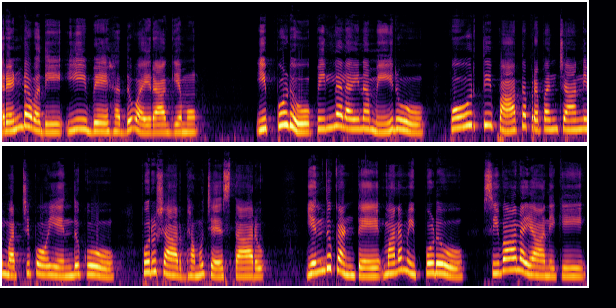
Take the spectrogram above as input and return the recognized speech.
రెండవది ఈ బేహద్దు వైరాగ్యము. ఇప్పుడు పిల్లలైన మీరు పూర్తి పాత ప్రపంచాన్ని మర్చిపోయేందుకు పురుషార్థము చేస్తారు. ఎందుకంటే మనం ఇప్పుడు శివాలయానికి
